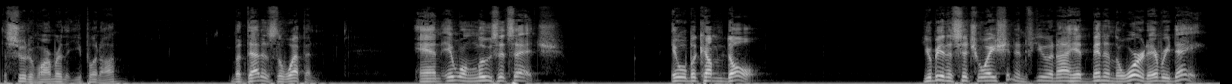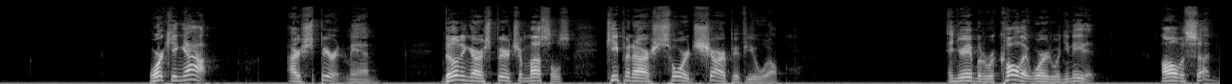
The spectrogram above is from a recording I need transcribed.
the suit of armor that you put on. But that is the weapon. And it will lose its edge. It will become dull. You'll be in a situation, and if you and I had been in the Word every day, working out our spirit man, building our spiritual muscles, keeping our sword sharp, if you will, and you're able to recall that word when you need it, all of a sudden,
